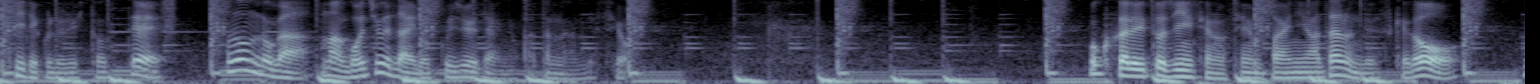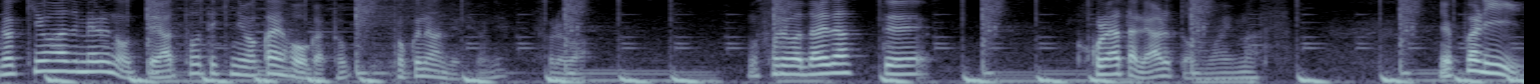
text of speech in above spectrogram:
ついてくれる人ってほとんどが、まあ、50代60代の方なんですよ。僕から言うと人生の先輩に当たるんですけど楽器を始めるのって圧倒的に若い方が得なんですよね。それは。もうそれは誰だって心当たりあると思います。やっぱり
